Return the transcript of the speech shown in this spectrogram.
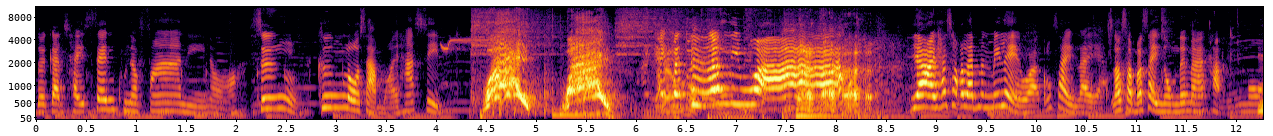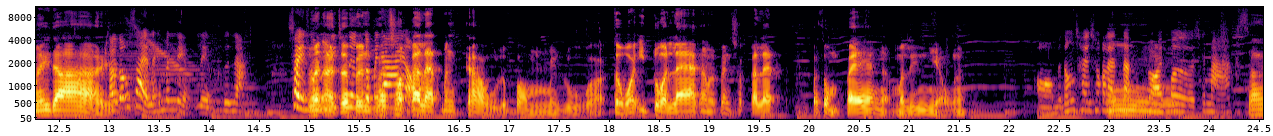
โดยการใช้เส้นคุณฟ้านี้เนาะ ซึ่งครึ่งโล 350ว้ายว้ายไอ้ประเทืองนี่หว่ายายถ้าช็อกโกแลตมันไม่เหลวอะต้องใส่อะไรอะเราสามารถใส่นมได้ไหมถามงงไม่ได้ เราต้องใส่อะไรให้มันเหลวเหลวขึ้นอะ ใส่นมมันอาจจะเป็นดเพงราะไม่ได้ช็อกโกหแลรตมันเก่าหรือเปล่าไม่รู้อะแต่ว่าอีตัวแรกอะมันเป็นช็อกโกแลตผสมแป้งอะมันเลยเหนียวนะอ๋อ มันต้องใช้ช็อกโกแลตแบบอืมร้อยเปอร์ใช่ไหมเศร้า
